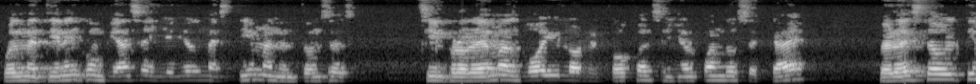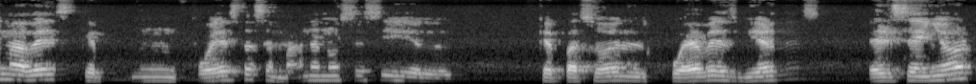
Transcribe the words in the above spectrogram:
pues me tienen confianza y ellos me estiman, entonces sin problemas voy y lo recojo al Señor cuando se cae. Pero esta última vez que mm, fue esta semana, no sé si el que pasó el jueves, viernes, el Señor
